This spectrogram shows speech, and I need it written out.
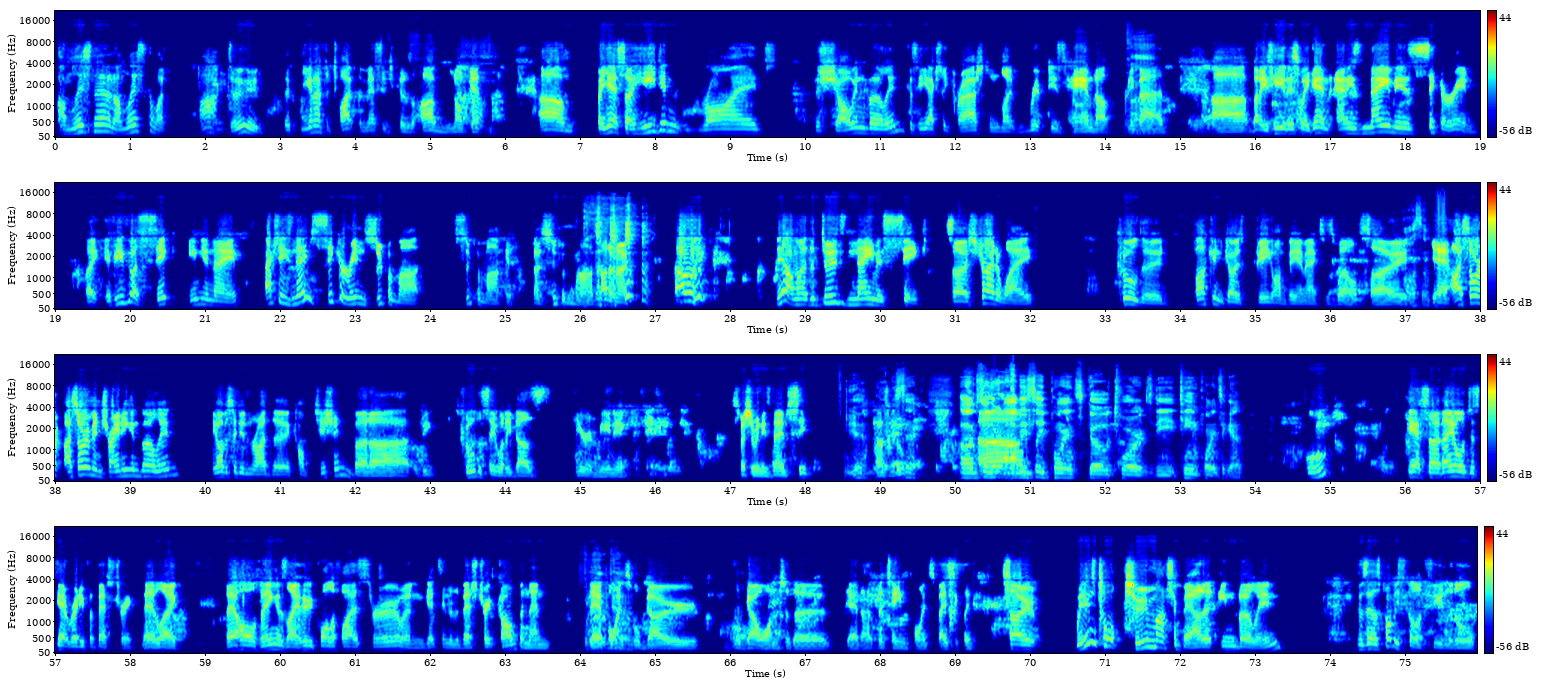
I'm listening and I'm listening. I'm like, fuck, dude, you're gonna have to type the message because I'm not getting that. Um, but yeah, so he didn't ride the show in Berlin because he actually crashed and like ripped his hand up pretty bad. Uh, but he's here this weekend, and his name is Sickerin. Like, if you've got sick in your name, actually, his name's Sickerin Supermart. Supermarket. No, Supermart. I don't know. I'm like, yeah, I'm like, the dude's name is sick. So straight away, cool dude. Fucking goes big on BMX as well. So awesome. yeah, I saw I saw him in training in Berlin. He obviously didn't ride the competition, but uh, it'd be cool to see what he does here in Munich, especially when his name's sick. Yeah, That's cool. sick. Um, so there Um, obviously points go towards the team points again. Mm-hmm. Yeah, so they all just get ready for best trick. They're like their whole thing is like who qualifies through and gets into the best trick comp, and then their points will go will go on to the yeah the, the team points basically. So we didn't talk too much about it in Berlin because there was probably still a few little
